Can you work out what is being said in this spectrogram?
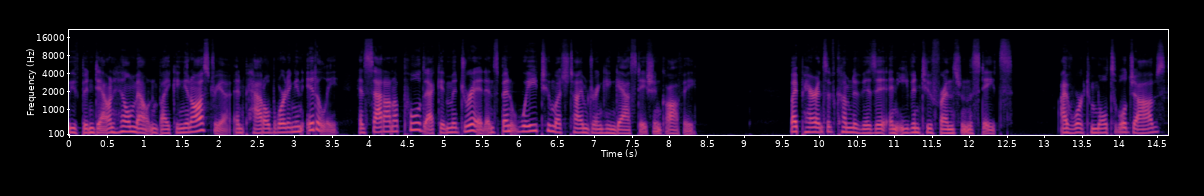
We've been downhill mountain biking in Austria and paddleboarding in Italy and sat on a pool deck in Madrid and spent way too much time drinking gas station coffee. My parents have come to visit and even two friends from the States. I've worked multiple jobs.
